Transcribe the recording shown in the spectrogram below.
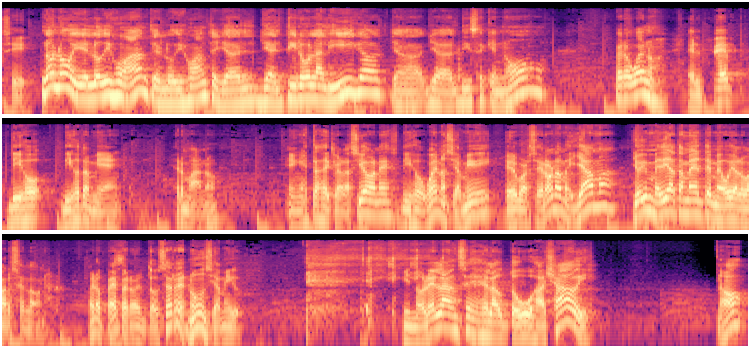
si... No, no, y él lo dijo antes, lo dijo antes. Ya él, ya él tiró la liga, ya, ya él dice que no. Pero bueno. El Pep dijo, dijo también, hermano, en estas declaraciones, dijo, bueno, si a mí el Barcelona me llama, yo inmediatamente me voy al Barcelona. Bueno, Pep, pero entonces renuncia, amigo. y no le lances el autobús a Xavi. ¿No?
